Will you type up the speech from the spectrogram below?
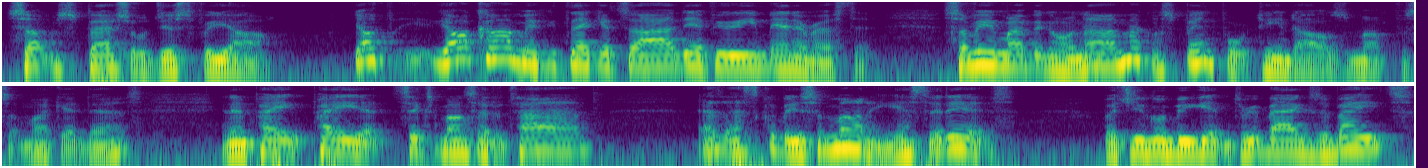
something special just for y'all. Y'all, y'all comment if you think it's an idea, if you're even interested. Some of you might be going, no, I'm not going to spend $14 a month for something like that, Dennis. And then pay pay it six months at a time. That's, that's going to be some money. Yes, it is. But you're going to be getting three bags of baits.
